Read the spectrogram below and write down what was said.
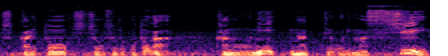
しっかりと視聴することが可能になっておりますし、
